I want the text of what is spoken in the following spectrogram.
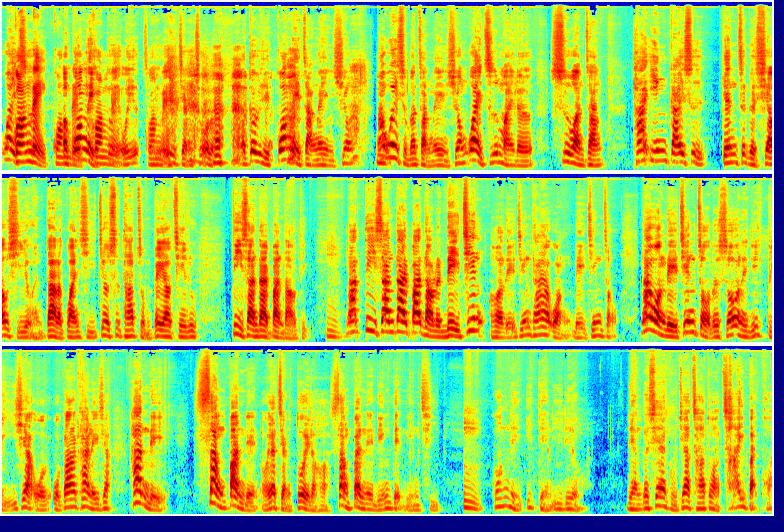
外光磊光光磊，对我又我又讲错了啊，对不起，光磊涨得很凶。那为什么涨得很凶？外资买了四万张，它应该是。跟这个消息有很大的关系，就是他准备要切入第三代半导体。嗯，那第三代半导体磊晶哦，磊晶它要往磊晶走。那往磊晶走的时候呢，你比一下，我我刚刚看了一下，汉磊上半年我要讲对了哈，上半年零点零七，嗯，光磊一点一六，两个现在股价差多少？差一百块。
